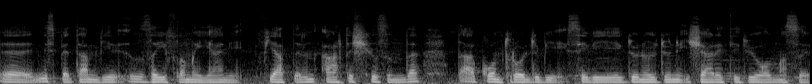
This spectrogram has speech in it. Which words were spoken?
e, nispeten bir zayıflamayı yani fiyatların artış hızında daha kontrollü bir seviyeye dönüldüğünü işaret ediyor olması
